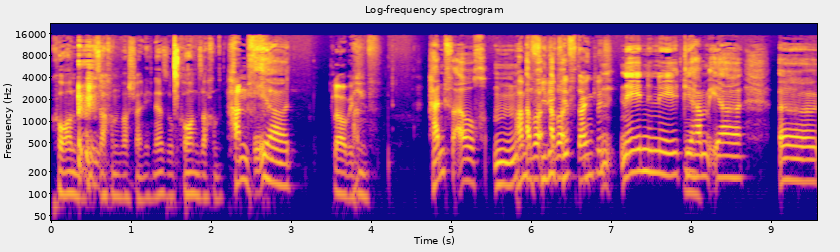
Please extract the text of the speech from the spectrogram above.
Kornsachen wahrscheinlich, ne? So Kornsachen. Hanf, Ja, glaube ich. Hanf. Hanf auch. mm, Haben die aber, viele aber, gekifft eigentlich? Nee, nee, nee. Die haben eher, äh,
